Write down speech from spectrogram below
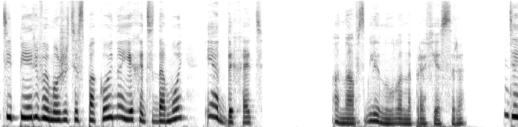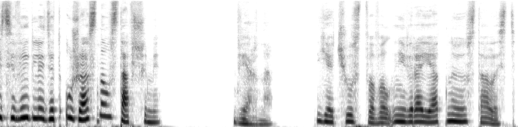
Теперь вы можете спокойно ехать домой и отдыхать. Она взглянула на профессора. Дети выглядят ужасно уставшими. Верно. Я чувствовал невероятную усталость,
